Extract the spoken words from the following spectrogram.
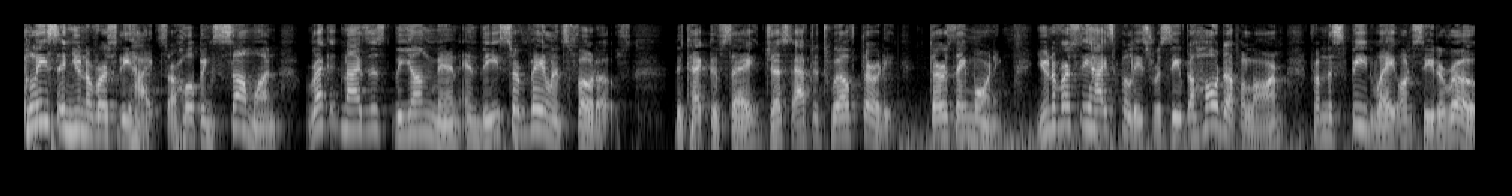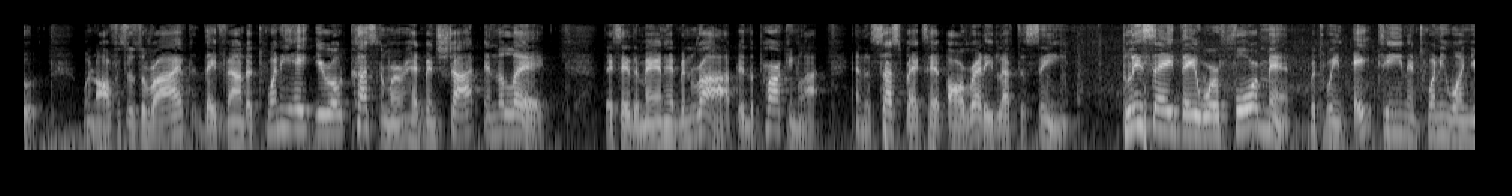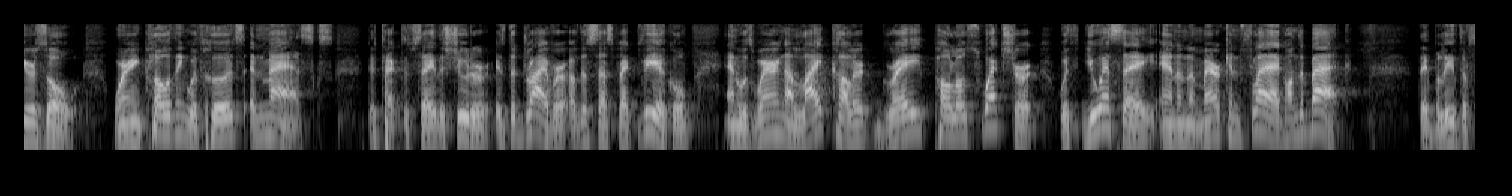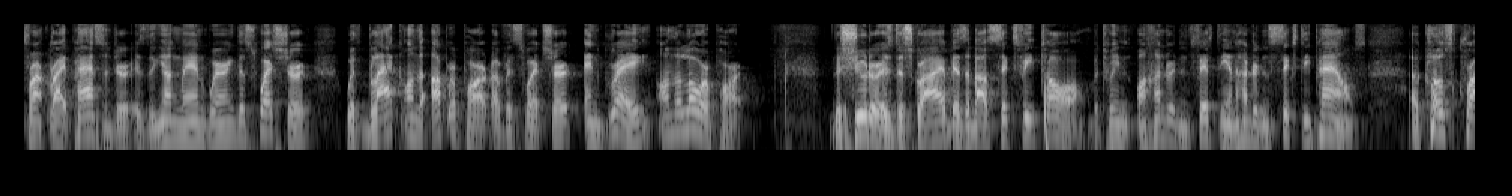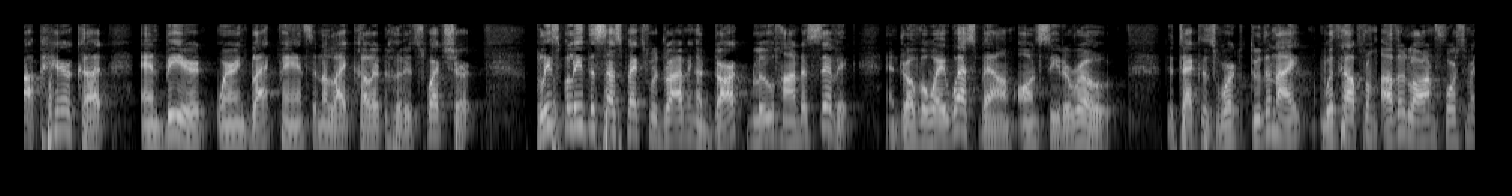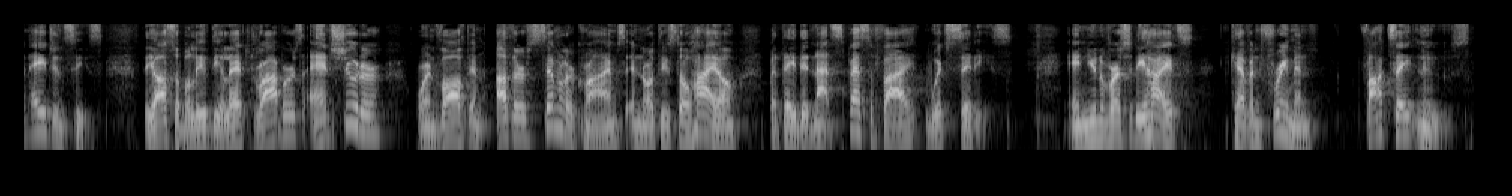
Police in University Heights are hoping someone recognizes the young men in these surveillance photos. Detectives say just after 12:30 Thursday morning, University Heights police received a holdup alarm from the Speedway on Cedar Road. When officers arrived, they found a 28-year-old customer had been shot in the leg. They say the man had been robbed in the parking lot and the suspects had already left the scene. Police say they were four men between 18 and 21 years old, wearing clothing with hoods and masks. Detectives say the shooter is the driver of the suspect vehicle and was wearing a light colored gray polo sweatshirt with USA and an American flag on the back. They believe the front right passenger is the young man wearing the sweatshirt with black on the upper part of his sweatshirt and gray on the lower part. The shooter is described as about six feet tall, between 150 and 160 pounds, a close crop haircut and beard, wearing black pants and a light colored hooded sweatshirt. Police believe the suspects were driving a dark blue Honda Civic and drove away westbound on Cedar Road. Detectives worked through the night with help from other law enforcement agencies. They also believe the alleged robbers and shooter were involved in other similar crimes in Northeast Ohio, but they did not specify which cities. In University Heights, Kevin Freeman, Fox 8 News.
